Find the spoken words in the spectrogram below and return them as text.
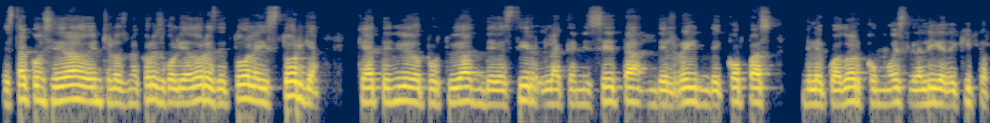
Está considerado entre los mejores goleadores de toda la historia que ha tenido la oportunidad de vestir la camiseta del Rey de Copas del Ecuador, como es la Liga de Quito.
